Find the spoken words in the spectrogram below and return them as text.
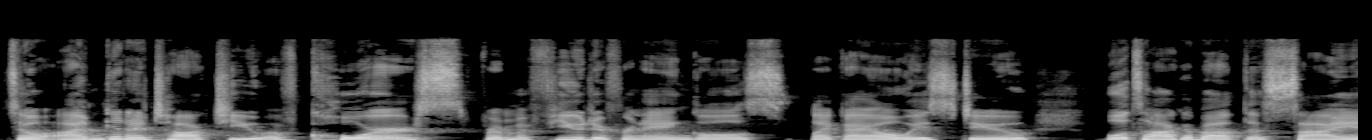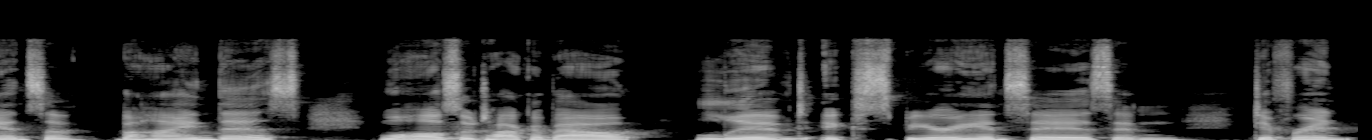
So I'm going to talk to you, of course, from a few different angles, like I always do. We'll talk about the science of behind this. We'll also talk about lived experiences and different,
